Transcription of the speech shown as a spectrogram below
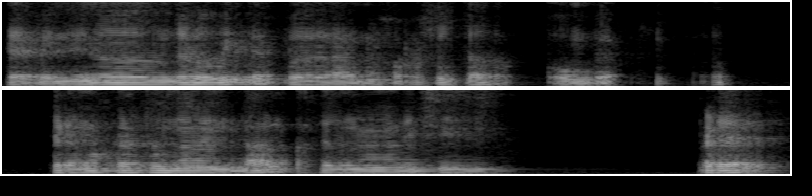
que dependiendo de dónde lo ubique puede dar mejor resultado o un peor resultado. Creemos que es fundamental hacer un análisis pre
